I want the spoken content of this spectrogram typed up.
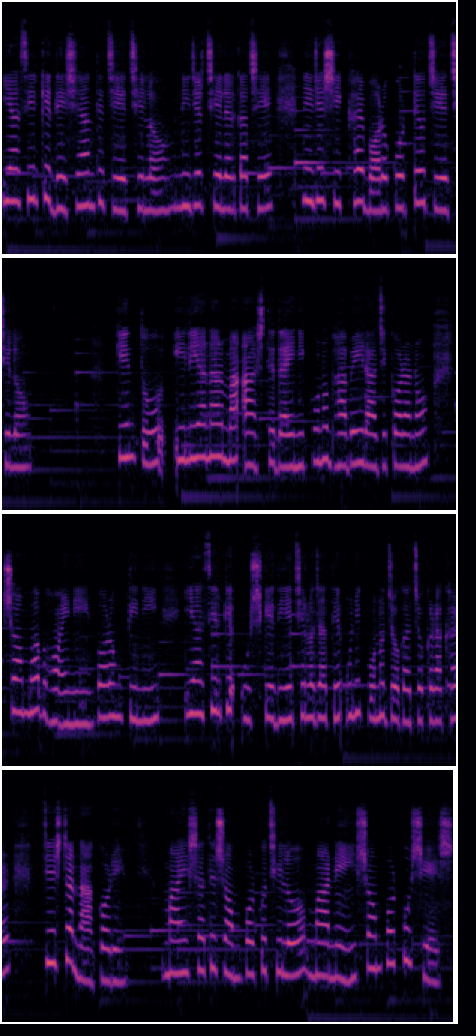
ইয়াসিরকে দেশে আনতে চেয়েছিল। নিজের ছেলের কাছে নিজের শিক্ষায় বড় করতেও চেয়েছিল। কিন্তু ইলিয়ানার মা আসতে দেয়নি, কোনোভাবেই রাজি করানো সম্ভব হয়নি। বরং তিনি ইয়াসিরকে উস্কে দিয়েছিল যাতে উনি কোনো যোগাযোগ রাখার চেষ্টা না করে। মায়ের সাথে সম্পর্ক ছিল মা নেই সম্পর্ক শেষ।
